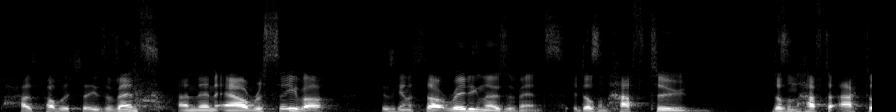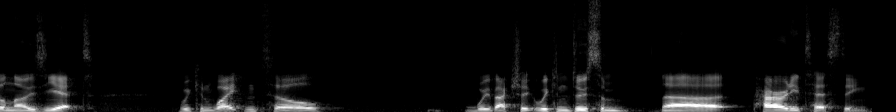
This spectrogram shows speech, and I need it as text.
has published these events, and then our receiver is going to start reading those events. It doesn't have to, doesn't have to act on those yet. We can wait until we've actually, we can do some uh, parity testing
